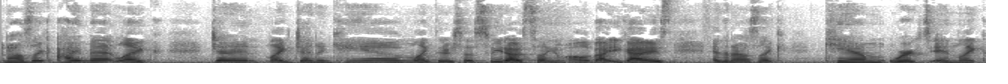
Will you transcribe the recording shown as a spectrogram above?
And I was like, I met like Jen and like Jen and Cam, like they're so sweet. I was telling him all about you guys. And then I was like, Cam worked in like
